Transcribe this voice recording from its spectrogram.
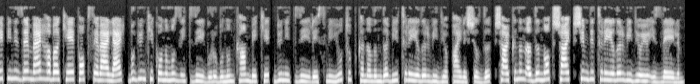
Hepinize merhaba K-pop severler. Bugünkü konumuz ITZY grubunun comeback'i. Dün ITZY resmi YouTube kanalında bir trailer video paylaşıldı. Şarkının adı Not Shy. Şimdi trailer videoyu izleyelim.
